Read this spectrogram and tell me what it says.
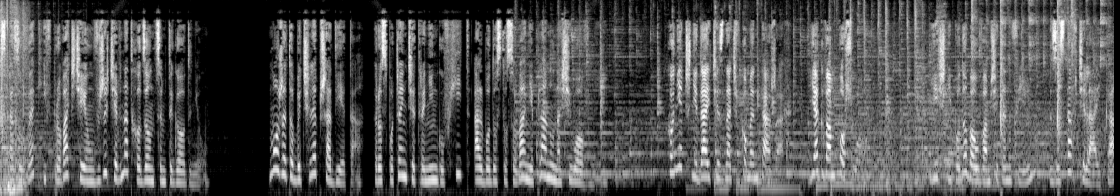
wskazówek i wprowadźcie ją w życie w nadchodzącym tygodniu. Może to być lepsza dieta, rozpoczęcie treningów HIT albo dostosowanie planu na siłowni. Koniecznie dajcie znać w komentarzach, jak Wam poszło. Jeśli podobał Wam się ten film, zostawcie lajka,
